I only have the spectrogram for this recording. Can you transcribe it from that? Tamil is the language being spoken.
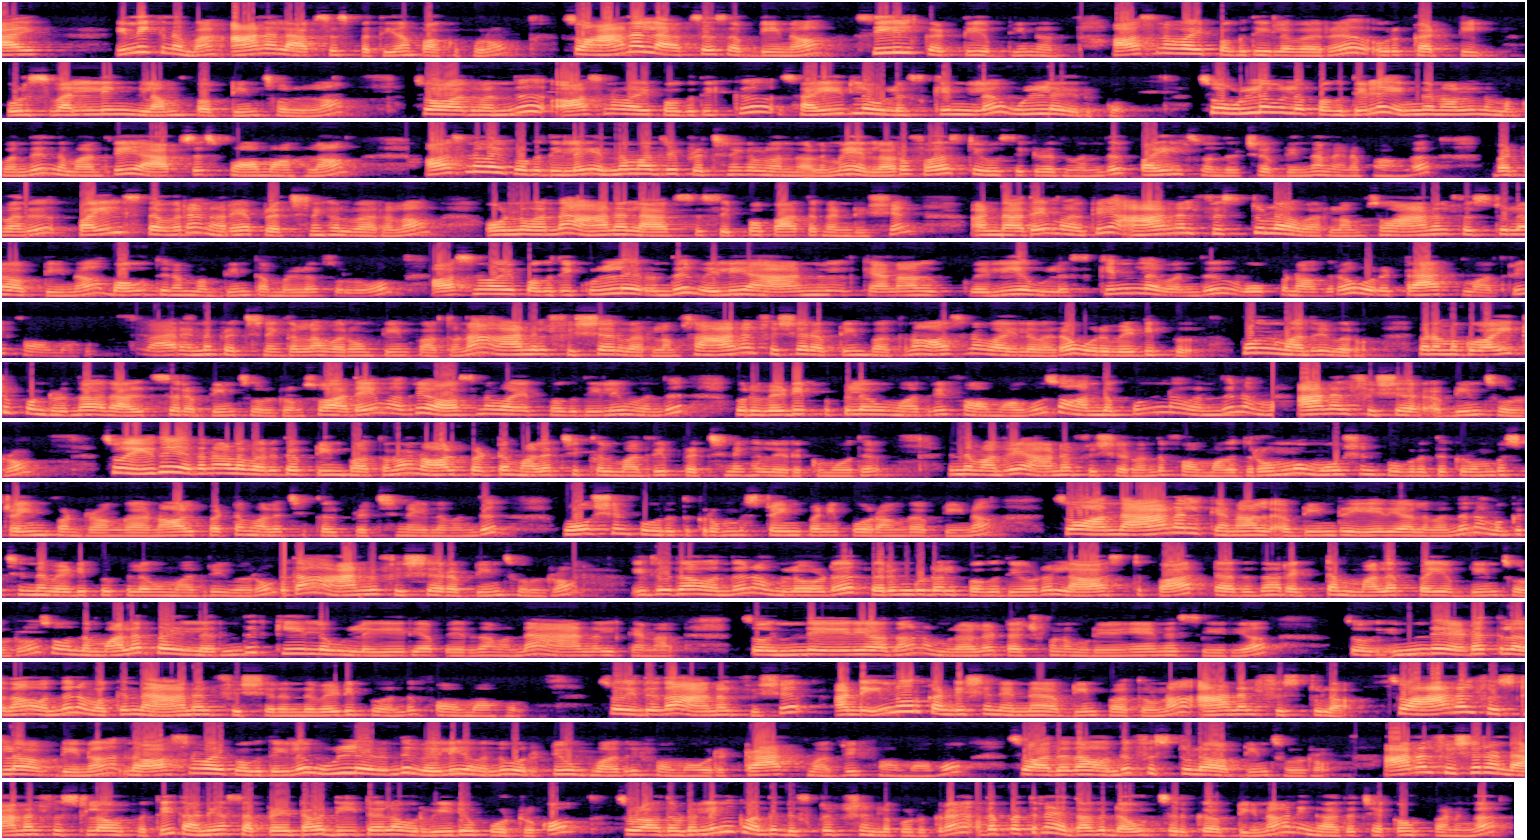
ஹாய் இன்னைக்கு நம்ம ஆனல் ஆப்சஸ் பற்றி தான் பார்க்க போகிறோம் ஸோ ஆனல் ஆப்சஸ் அப்படின்னா சீல் கட்டி அப்படின்னு அர்த்தம். ஆசனவாய் பகுதியில் வர ஒரு கட்டி ஒரு ஸ்வெல்லிங் லம்ப் அப்படின்னு சொல்லலாம். ஸோ அது வந்து ஆசனவாய் பகுதிக்கு சைடில் உள்ள ஸ்கின்ல உள்ளே இருக்கும். ஸோ உள்ள உள்ள பகுதியில் எங்கனாலும் நமக்கு வந்து இந்த மாதிரி ஆப்சஸ் ஃபார்ம் ஆகலாம். ஆசனவாய் பகுதியில் எந்த மாதிரி பிரச்சனைகள் வந்தாலுமே எல்லாரும் ஃபர்ஸ்ட் யோசிக்கிறது வந்து பைல்ஸ் வந்துச்சு அப்படின்னு தான் நினைப்பாங்க. பட் வந்து பைல்ஸ் தவிர நிறைய பிரச்சனைகள் வரலாம். ஒன்று வந்து ஆனல் ஆப்சஸ் இப்போ பார்த்த கண்டிஷன் அண்ட் அதே மாதிரி ஆனல் ஃபிஸ்டுலா வரலாம். ஸோ ஆனல் ஃபிஸ்டுலா அப்படின்னா பௌத்திரம் அப்படின்னு தமிழில் சொல்லுவோம். ஆசனவாய் பகுதிக்குள்ளே இருந்து வெளியே ஆனல் கெனால் வெளியே உள்ள ஸ்கின்ல வந்து ஓப்பன் ஆகுற ஒரு ட்ராக் மாதிரி ஃபார்ம் ஆகும். வேற என்ன பிரச்சனைகள்லாம் வரும் அப்படின்னு பார்த்தோம்னா ஆனல் ஃபிஷர் வரலாம். ஸோ ஆனல் ஃபிஷர் அப்படின்னு பார்த்தோம்னா ஆசனவாயில் வர ஒரு வெடிப்பு புண் மாதிரி வரும். இப்போ நமக்கு வயிற்று புண் இருந்தால் அது அல்சர் அப்படின்னு சொல்றோம். ஸோ அதே மாதிரி ஆசனவாய் பகுதியிலையும் வந்து ஒரு வெடிப்பு பிளவு மாதிரி ஃபார்ம் ஆகும். ஸோ அந்த புண்ணை வந்து நம்ம ஆனல் ஃபிஷர் அப்படின்னு சொல்றோம். ஸோ இது எதனால வருது அப்படின்னு பார்த்தோம்னா நாள்பட்ட மலச்சிக்கல் மாதிரி பிரச்சனைகள் இருக்கும்போது இந்த மாதிரி ஆனல் ஃபிஷர் வந்து ஃபார்ம் ஆகுது. ரொம்ப மோஷன் போகிறதுக்கு ரொம்ப ஸ்ட்ரெயின் பண்றாங்க. நாள்பட்ட மலச்சிக்கல் பிரச்சனையில வந்து மோஷன் போகிறதுக்கு ரொம்ப ஸ்ட்ரெயின் பண்ணி போறாங்க அப்படின்னா ஸோ அந்த ஆனல் கெனால் அப்படின்ற ஏரியால வந்து நமக்கு சின்ன வெடிப்பு பிளவு மாதிரி வரும். இதுதான் ஆனல் ஃபிஷர் அப்படின்னு சொல்றோம். இதுதான் வந்து நம்மளோட பெருங்குடல் பகுதியோட லாஸ்ட் பார்ட் அதுதான் ரெக்டம் மலப்பை அப்படின்னு சொல்கிறோம் ஸோ அந்த மலைப்பையிலேருந்து கீழே உள்ள ஏரியா பேர் தான் வந்து ஆனல் கெனால் ஸோ இந்த ஏரியா தான் நம்மளால் டச் பண்ண முடியும். ஏனஸ் ஏரியா ஸோ இந்த இடத்துல தான் வந்து நமக்கு இந்த ஆனல் ஃபிஷர் இந்த வெடிப்பு வந்து ஃபார்ம் ஆகும். ஸோ இதுதான் ஆனல் ஃபிஷர் அண்ட் இன்னொரு கண்டிஷன் என்ன அப்படின்னு பார்த்தோம்னா anal fistula so anal fistula அப்படின்னா இந்த ஆசனவாய் பகுதியில் உள்ளே இருந்து வெளியே வந்து ஒரு டியூப் மாதிரி ஃபார்ம் ஆகும் ஒரு ட்ராக் மாதிரி ஃபார்ம் ஆகும். ஸோ அதை தான் வந்து ஃபிஸ்டுலா அப்படின்னு சொல்கிறோம் ஆனல் ஃபிஷர் அண்ட் ஆனல் ஃபிஸ்டுலாவை பற்றி தனியாக செப்பரேட்டாக டீட்டெயிலாக ஒரு வீடியோ போட்டிருக்கோம். ஸோ அதோட லிங்க் வந்து டிஸ்கிரிப்ஷனில் கொடுக்குறேன். அதை பற்றின ஏதாவது டவுட்ஸ் இருக்குது அப்படின்னா நீங்கள் அதை செக் அவுட் பண்ணுங்கள்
